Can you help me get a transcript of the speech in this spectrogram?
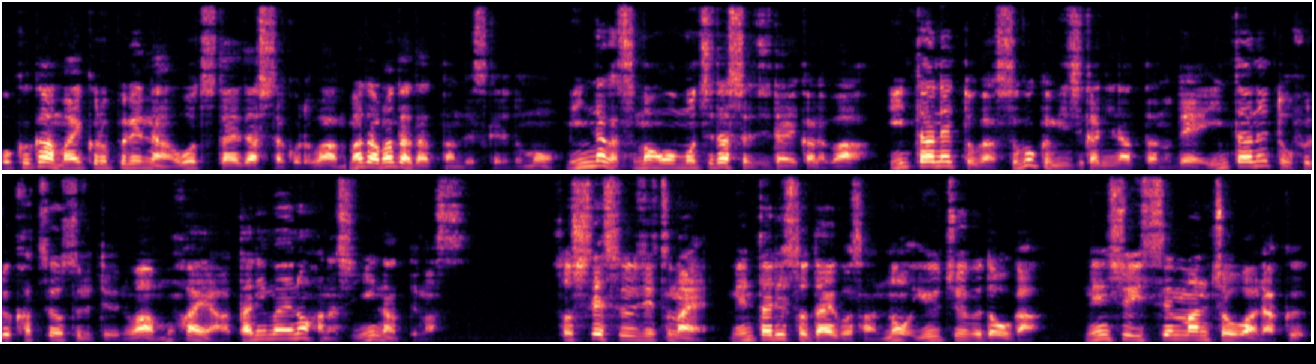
僕がマイクロプレーナーを伝え出した頃はまだまだだったんですけれども、みんながスマホを持ち出した時代からは、インターネットがすごく身近になったので、インターネットをフル活用するというのは、もはや当たり前の話になってます。そして数日前、メンタリスト DAIGO さんの YouTube 動画、年収1000万兆は楽、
